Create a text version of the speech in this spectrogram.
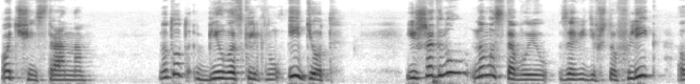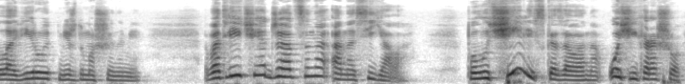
«Очень странно». Но тут Билл воскликнул «Идет!» и шагнул на мостовую, завидев, что Флик лавирует между машинами. В отличие от Джадсона, она сияла. «Получили?» — сказала она. «Очень хорошо.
